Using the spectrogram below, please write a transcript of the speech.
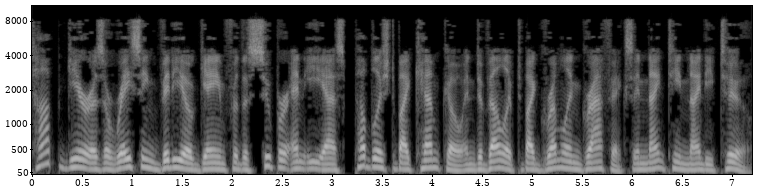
Top Gear is a racing video game for the Super NES, published by Kemco and developed by Gremlin Graphics in 1992.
